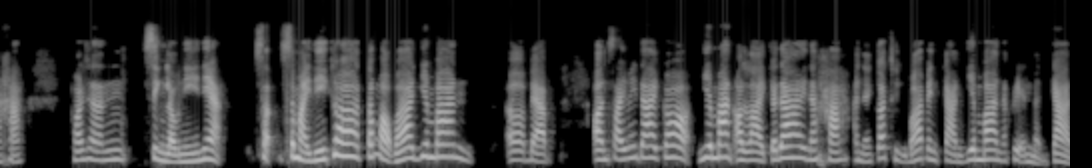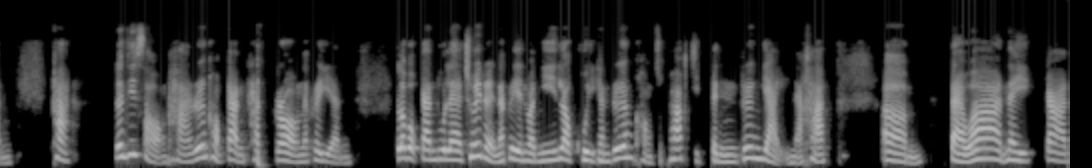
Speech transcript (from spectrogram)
นะคะ เพราะฉะนั้นสิ่งเหล่านี้เนี่ยสสมัยนี้ก็ต้องบอกว่าเยี่ยมบ้านเอ่อแบบออนไซต์ไม่ได้ก็เยี่ยมบ้านออนไลน์ก็ได้นะคะ อันนั้นก็ถือว่าเป็นการเยี่ยมบ้านนักเรียนเหมือนกันค่ะ เรื่องที่สองค่ะเรื่องของการคัดกรองนักเรียน ระบบการดูแลช่วยเหลือนักเรียนวันนี้เราคุยกันเรื่องของสุขภาพจิตเป็นเรื่องใหญ่นะคะแต่ว่าในการ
